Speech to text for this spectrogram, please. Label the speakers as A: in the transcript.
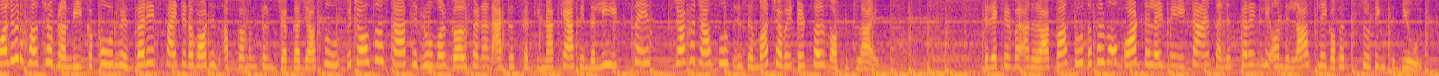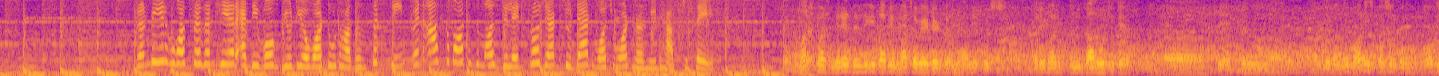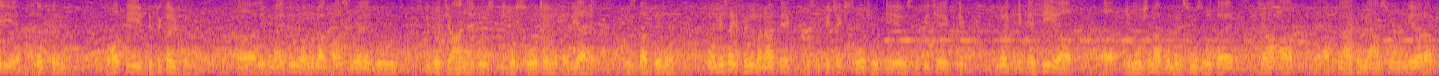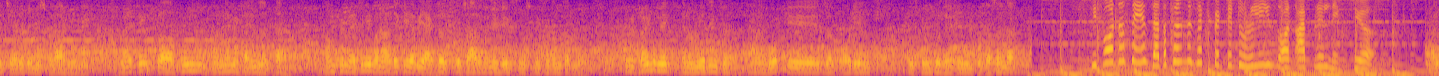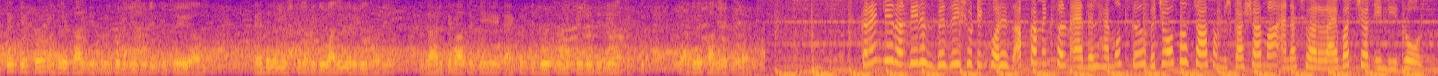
A: Bollywood heartthrob Ranveer Kapoor, who is very excited about his upcoming film Jagga Jasoos, which also stars his rumored girlfriend and actress Katrina Kaif in the lead, says Jagga Jasoos is the much-awaited film of his life. Directed by Anurag Basu, the film got delayed many times and is currently on the last leg of its shooting schedule. Ranveer, who was present here at the Vogue Beauty Award 2016, when asked about his most delayed project, to that watch what Ranveer has to say.
B: Much much मेरे ज़िंदगी का भी much awaited film है। अभी कुछ करीबन तीन साल हो चुके हैं कि फ़िल्म बनते बनते। बहुत ही स्पेशल फ़िल्म है बहुत ही अलग फ़िल्म है बहुत ही डिफ़िकल्ट फ़िल्म है। लेकिन आई थिंक अनुराग बासु है जो उसकी जो जान है जो उसकी जो सोच है नज़रिया है जो उसका दिल है वो हमेशा एक फ़िल्म बनाते हैं उसके पीछे एक सोच होती है उसके पीछे एक एक यू नो एक, एक ऐसी इमोशन आपको महसूस होता है जहाँ आप आपकी आँखों में आँसू होंगे और आपके चेहरे पर मुस्कुराहट होगी। आई थिंक फ़िल्म बनने में टाइम लगता है। हम फ़िल्म ऐसे नहीं बनाते कि अभी एक्टर्स को चार महीने डेट्स में उसमें ख़त्म कर लो। So we try to make an amazing film and I hope कि जब ऑडियंस इस फ़िल्म को देखें उनको पसंद आए।
A: He further says that the film is expected to release on April next year.
B: I think ये फ़िल्म अगले साल अप्रैल को रिलीज़ होगी क्योंकि ऐदल मुश्किल अभी दिवाली में रिलीज़ हो रही है। ज़ाहिर सी बात है कि एक एक्टर की दो फ़िल्म इतनी जल्दी नहीं आ सकती तो अगले साल अप्रैल है
A: Currently, Ranveer is busy shooting for his upcoming film Adil Dil Hai Mushkil, which also stars Anushka Sharma and Aishwarya Rai Bachchan in lead roles.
